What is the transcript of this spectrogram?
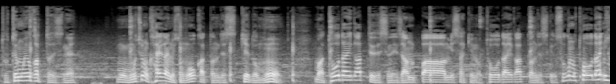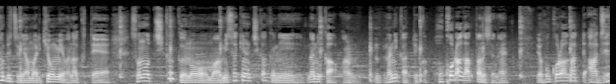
とても良かったですね。もうもちろん海外の人も多かったんですけどもまあ、灯台があってですね残波岬の灯台があったんですけどそこの灯台には別にあんまり興味はなくてその近くの、まあ、岬の近くに何かあの何かっていうか祠があったんですよね。で祠があってあ絶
